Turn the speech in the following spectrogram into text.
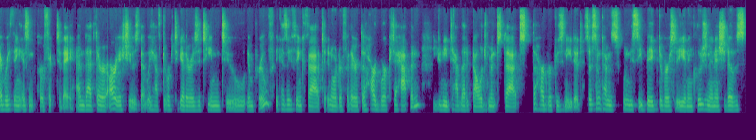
everything isn't perfect today and that there are issues that we have to work together as a team to improve. Because I think that in order for there, the hard work to happen, you need to have that acknowledgement that the hard work is needed. So sometimes when we see big diversity and inclusion initiatives,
